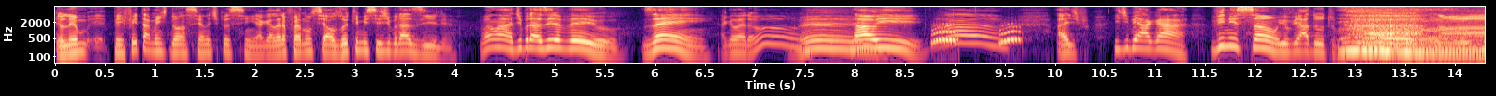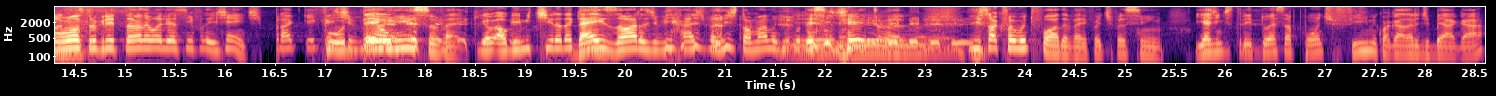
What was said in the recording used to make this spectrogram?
eu lembro eh, perfeitamente de uma cena, tipo assim, a galera foi anunciar os oito MCs de Brasília. Vamos lá, de Brasília veio Zen. A galera, ô, Ei. Naui. ah. Aí, tipo, e de BH, Vinição. E o viaduto, Nossa. monstro gritando. Eu olhei assim e falei, gente, pra que que a gente Fudeu. nisso, velho? Que alguém me tira daqui. 10 horas de viagem pra gente tomar no cu desse jeito, mano. E só que foi muito foda, velho. Foi tipo assim. E a gente estreitou essa ponte firme com a galera de BH,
